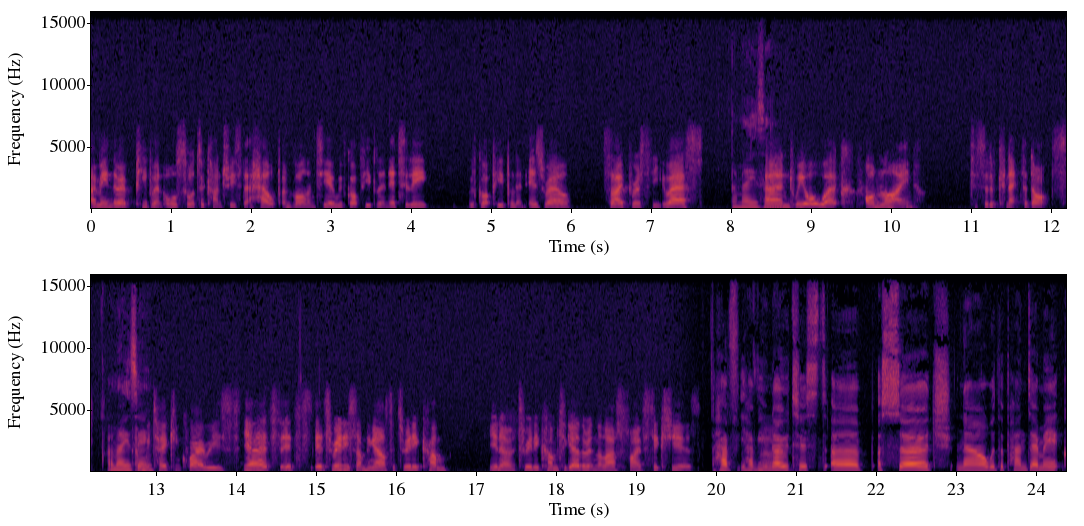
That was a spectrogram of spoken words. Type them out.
I mean, there are people in all sorts of countries that help and volunteer. We've got people in Italy, we've got people in Israel, Cyprus, the US. Amazing. And we all work online to sort of connect the dots. Amazing. And we take inquiries. Yeah, it's it's it's really something else. It's really come, you know, it's really come together in the last five six years. Have Have you Um, noticed a, a surge now with the pandemic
